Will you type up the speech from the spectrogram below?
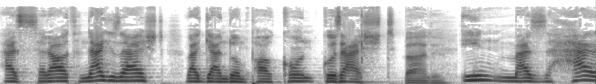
از سرات نگذشت و گندم پاک کن گذشت. بله. این مظهر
